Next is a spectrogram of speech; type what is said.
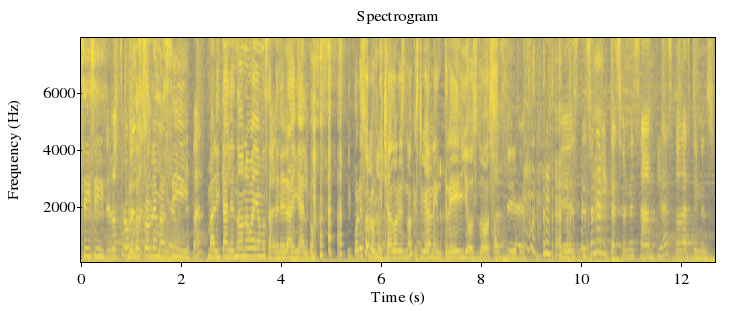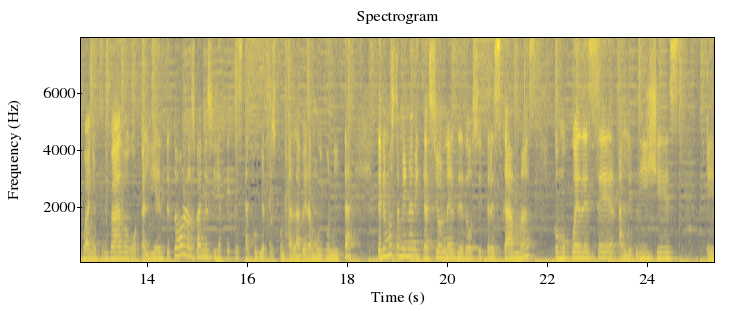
sí, sí. de los problemas De los problemas, sí. Maritales, no, no vayamos a Así tener ahí algo. Y por eso los luchadores, ¿no? Que estuvieran entre ellos dos. Así es. Este, son habitaciones amplias, todas tienen su baño privado, agua caliente, todos los baños, fíjate que están cubiertos con talavera muy bonita. Tenemos también habitaciones de dos y tres camas, como puede ser alebrijes, eh,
